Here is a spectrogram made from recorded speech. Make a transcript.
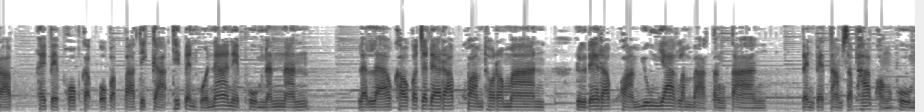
รับ ให้ไปพบกับโอปปาติกะที่เป็นหัวหน้าในภูมินั้นๆ และแล้วเขาก็จะได้รับความทรมาน หรือได้รับความยุ่งยากลำบากต่างๆ เป็นไปตามสภาพของภูมิ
